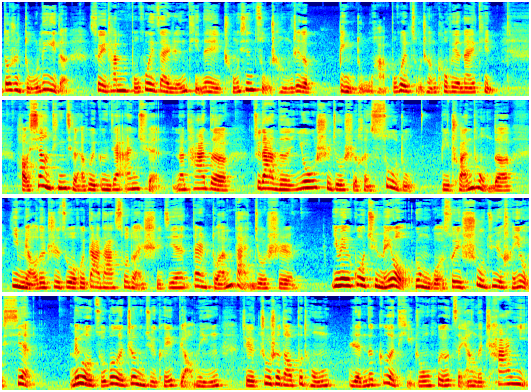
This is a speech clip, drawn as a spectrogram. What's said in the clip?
都是独立的，所以它们不会在人体内重新组成这个病毒，哈，不会组成 COVID-19，好像听起来会更加安全。那它的最大的优势就是很速度，比传统的疫苗的制作会大大缩短时间，但是短板就是因为过去没有用过，所以数据很有限。没有足够的证据可以表明这注射到不同人的个体中会有怎样的差异。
